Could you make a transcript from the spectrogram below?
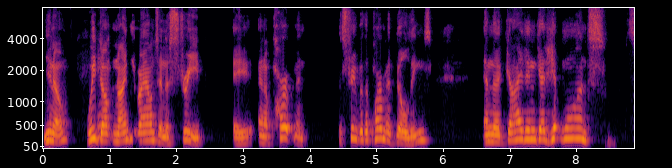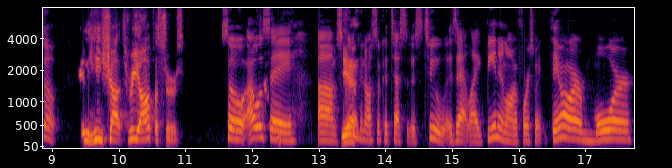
you know, we Yeah. dumped 90 rounds in a street, a an apartment, a street with apartment buildings, and the guy didn't get hit once. So And he shot three officers. So I would say, um, Scott Yeah. can also contest to this too, is that like being in law enforcement, there are more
